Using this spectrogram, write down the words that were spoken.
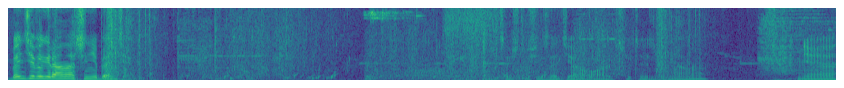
Będzie wygrana, czy nie będzie? Coś tu się zadziało, ale czy to jest wygrana? Nie,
